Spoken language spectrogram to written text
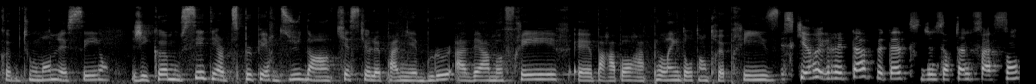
comme tout le monde le sait. J'ai comme aussi été un petit peu perdue dans qu'est-ce que le panier bleu avait à m'offrir euh, par rapport à plein d'autres entreprises. Ce qui est regrettable peut-être d'une certaine façon,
